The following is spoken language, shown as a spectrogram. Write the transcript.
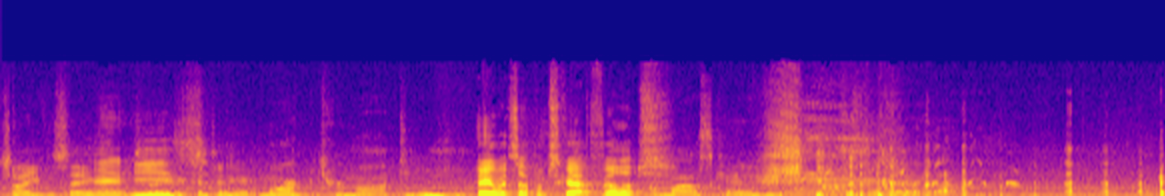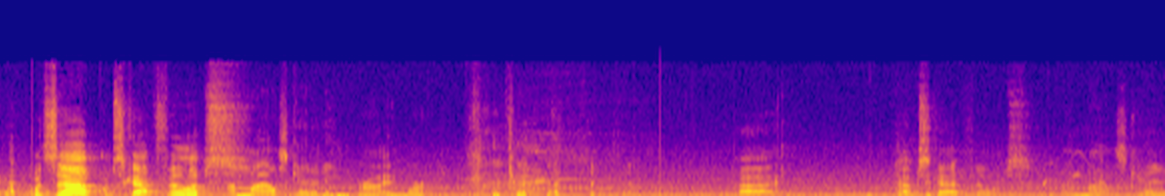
Should I even say? And should I even he's continue. Mark Tremonti. Mm-hmm. Hey, what's up? I'm Scott Phillips. I'm Myles Kennedy. What's up? I'm Scott Phillips. I'm Myles Kennedy. Brian Mark. Hi. I'm Scott Phillips. I'm Myles Kennedy.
